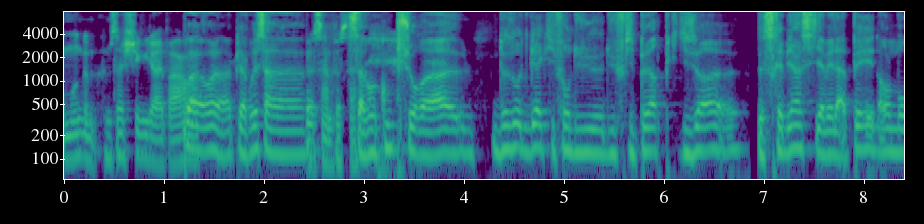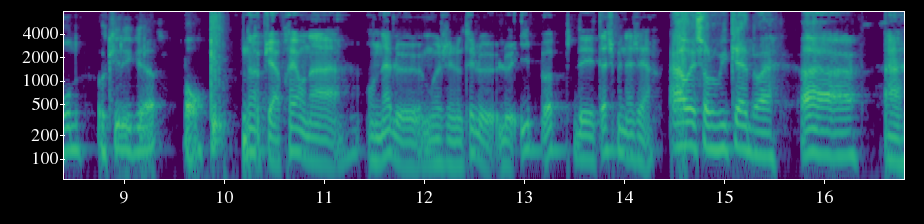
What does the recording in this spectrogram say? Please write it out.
moins comme, comme ça, je sais que j'irai pas à Ouais, Harvard. voilà. Puis après, ça, Ouais, c'est un peu ça. ça recoupe sur euh, deux autres gars qui font du, du flipper puis qui disent, ah, ce serait bien s'il y avait la paix dans le monde. Ok, les gars. Bon. Non, et puis après, on a, on a le, moi j'ai noté le, le hip-hop des tâches ménagères. Ah ouais, sur le week-end, ouais. Ah, Ah,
